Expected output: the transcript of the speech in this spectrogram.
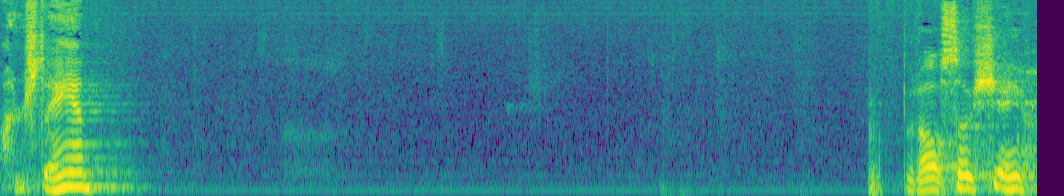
Understand? But also share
